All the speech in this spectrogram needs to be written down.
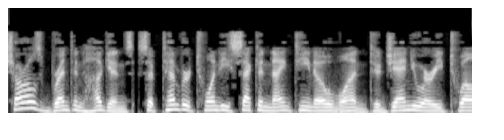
Charles Brenton Huggins September 22, 1901 to January 12,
